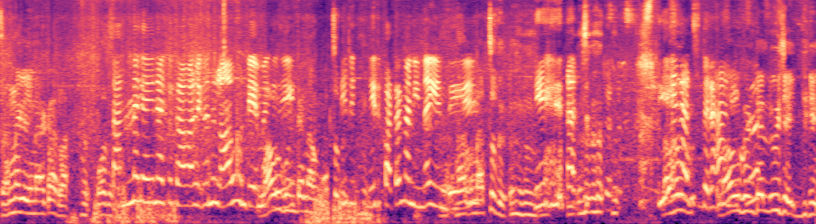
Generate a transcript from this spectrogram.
సన్నగా అయినాక సన్నగా అయినాక కావాలి కానీ లావు ఉంటే ఏమైంది? లావుకుంటే నాకు నచ్చదు. ఇది పట్టణ నిన్న ఏంది నచ్చదు. నచ్చుతురా లావుకుంటే లూజ్ అయిద్ది.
